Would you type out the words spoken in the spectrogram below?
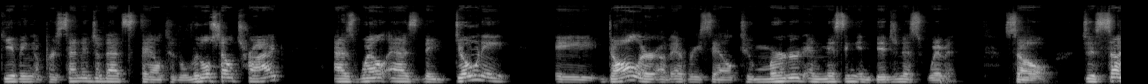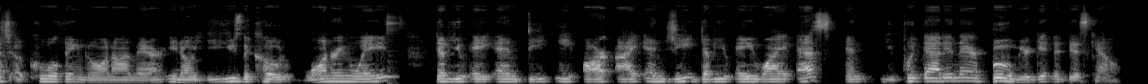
giving a percentage of that sale to the Little Shell Tribe, as well as they donate a dollar of every sale to murdered and missing Indigenous women. So, just such a cool thing going on there. You know, you use the code Wandering Ways, W A N D E R I N G W A Y S, and you put that in there, boom, you're getting a discount.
